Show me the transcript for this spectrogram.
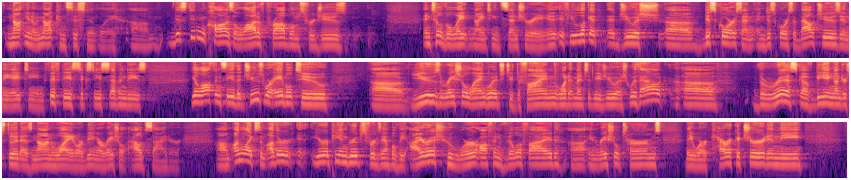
not, you know, not consistently. Um, this didn't cause a lot of problems for Jews until the late 19th century. If you look at, at Jewish uh, discourse and, and discourse about Jews in the 1850s, 60s, 70s, you'll often see that Jews were able to uh, use racial language to define what it meant to be Jewish without uh, the risk of being understood as non-white or being a racial outsider. Um, unlike some other uh, European groups, for example, the Irish, who were often vilified uh, in racial terms, they were caricatured in the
